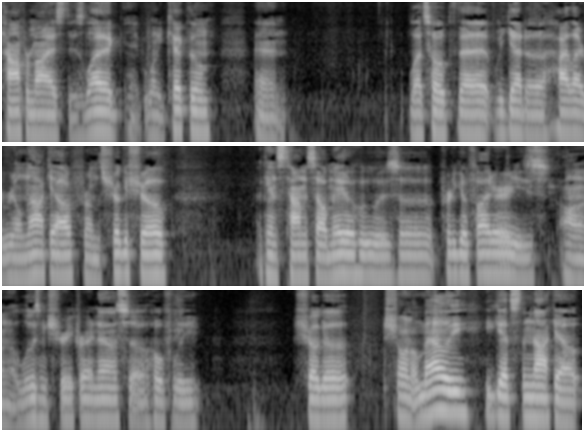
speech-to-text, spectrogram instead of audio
compromised his leg when he kicked him, and let's hope that we get a highlight reel knockout from the Sugar Show against Thomas Almeida, who is a pretty good fighter. He's on a losing streak right now, so hopefully, Sugar Sean O'Malley he gets the knockout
